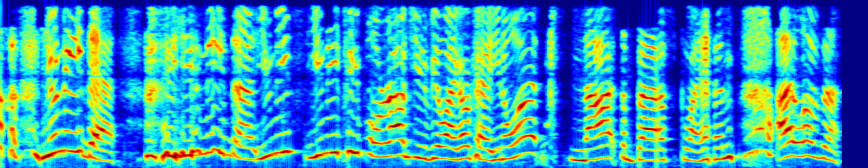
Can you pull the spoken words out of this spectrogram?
you need that. you need that. You need you need people around you to be like, okay, you know what? Not the best plan. I love that.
